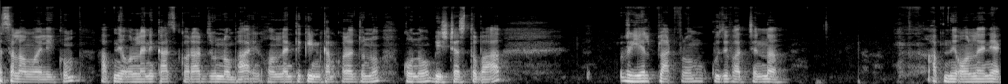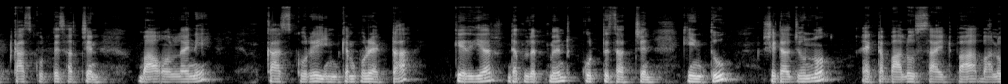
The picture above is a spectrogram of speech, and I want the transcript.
আসসালামু আলাইকুম। আপনি অনলাইনে কাজ করার জন্য বা অনলাইন থেকে ইনকাম করার জন্য কোনো বিশ্বাস্ত বা রিয়েল প্ল্যাটফর্ম খুঁজে পাচ্ছেন না। আপনি অনলাইনে এক কাজ করতে চাচ্ছেন বা অনলাইনে কাজ করে ইনকাম করে একটা কেরিয়ার ডেভেলপমেন্ট করতে চাচ্ছেন, কিন্তু সেটার জন্য একটা ভালো সাইট বা ভালো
